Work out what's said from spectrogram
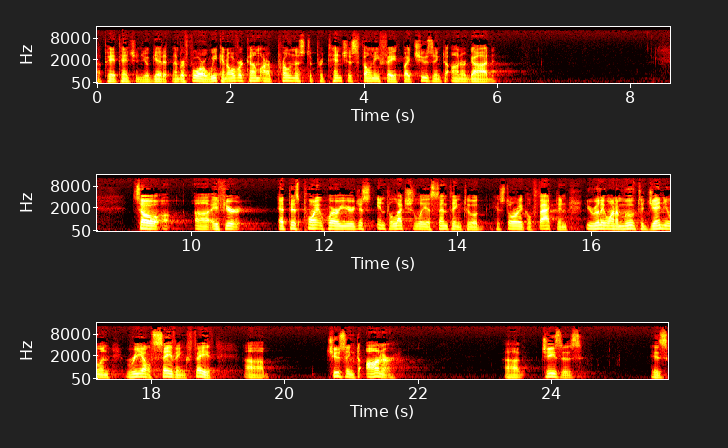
Uh, pay attention, you'll get it. Number four, we can overcome our proneness to pretentious, phony faith by choosing to honor God so, uh, if you're at this point where you're just intellectually assenting to a historical fact and you really want to move to genuine, real saving faith, uh, choosing to honor uh, Jesus is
